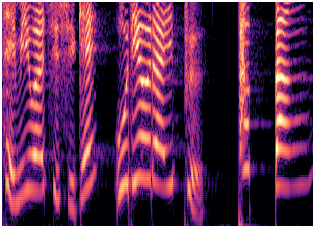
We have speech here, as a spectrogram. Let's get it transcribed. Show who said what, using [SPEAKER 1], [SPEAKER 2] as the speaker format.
[SPEAKER 1] 재미와 지식의 오디오 라이프. 팝빵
